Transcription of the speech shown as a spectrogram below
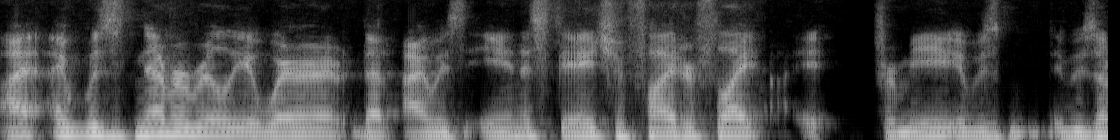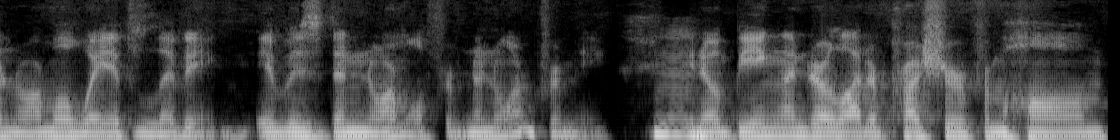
I, I was never really aware that I was in a stage of fight or flight. It, for me, it was it was a normal way of living. It was the normal for the norm for me. Hmm. You know, being under a lot of pressure from home,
